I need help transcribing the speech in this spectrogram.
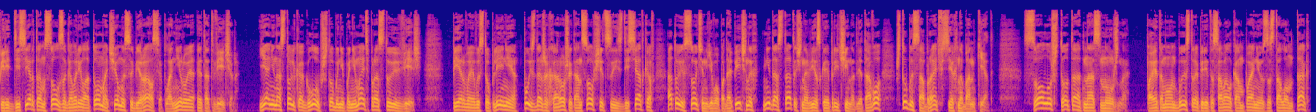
Перед десертом Сол заговорил о том, о чем и собирался, планируя этот вечер. Я не настолько глуп, чтобы не понимать простую вещь. Первое выступление, пусть даже хорошей танцовщицы из десятков, а то и сотен его подопечных, недостаточно веская причина для того, чтобы собрать всех на банкет. Солу что-то от нас нужно. Поэтому он быстро перетасовал компанию за столом так,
